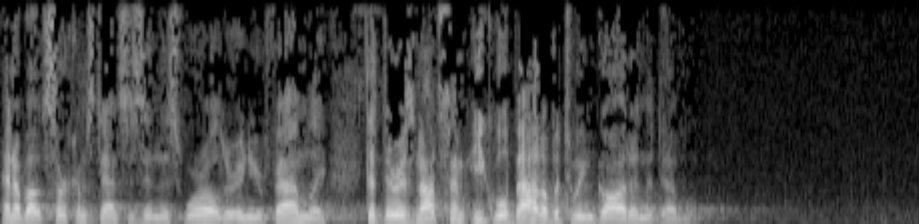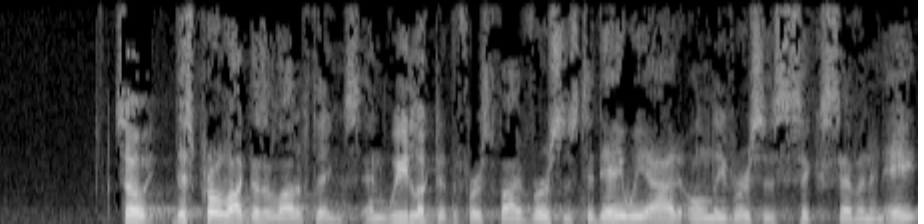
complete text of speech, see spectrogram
and about circumstances in this world or in your family, that there is not some equal battle between God and the devil. So this prologue does a lot of things, and we looked at the first five verses. Today we add only verses six, seven, and eight,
